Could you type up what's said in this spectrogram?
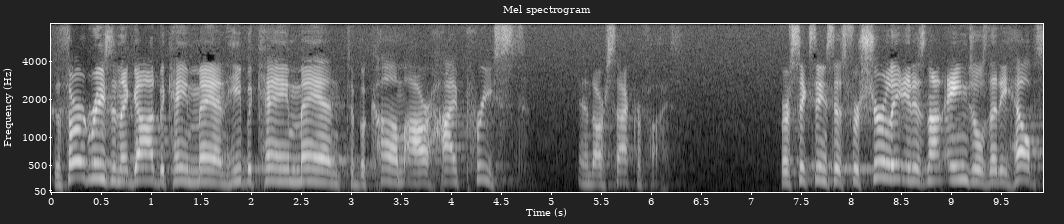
The third reason that God became man, he became man to become our high priest and our sacrifice. Verse 16 says, For surely it is not angels that he helps,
